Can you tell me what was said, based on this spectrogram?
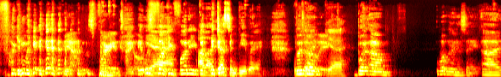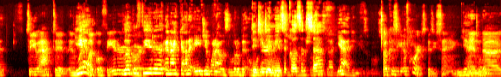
fucking. Like, Yeah. it was Very funny. entitled. It was Yeah. fucking funny. I like Justin Bieber. But, um, Totally. yeah. but um, what was I gonna say? Uh, So you acted in Yeah. what, local theater? local or- theater, and I got an agent when I was a little bit older. Did you do and I did musicals and stuff? Yeah, I did musicals. Oh, because of course, because you sang. Yeah, And totally. uh,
